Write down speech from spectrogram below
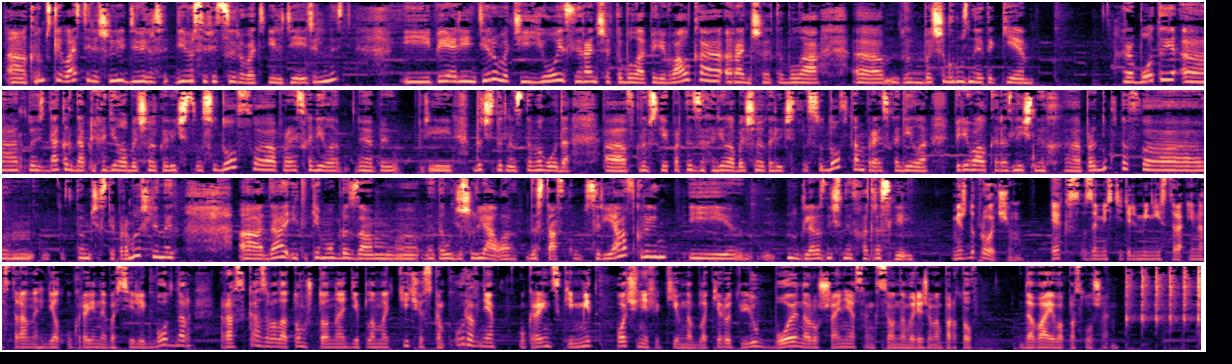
а крымские власти решили диверсифицировать их деятельность и переориентировать ее, если раньше это была перевалка, раньше это была большегрузные такие работы, а, то есть, да, когда приходило большое количество судов, а, происходило э, при, при, до 2014 года а, в крымские порты заходило большое количество судов, там происходила перевалка различных продуктов, в том числе промышленных, да, и таким образом э, это удешевляло доставку сырья в Крым и ну, для различных отраслей. Между прочим, экс-заместитель министра иностранных дел Украины Василий Боднар рассказывал о том, что на дипломатическом уровне украинский МИД очень эффективно блокирует любое нарушение санкционного режима портов. Давай его послушаем.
